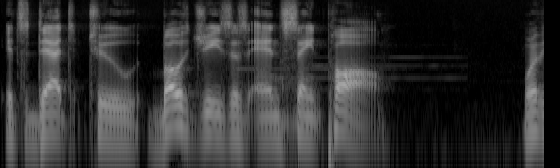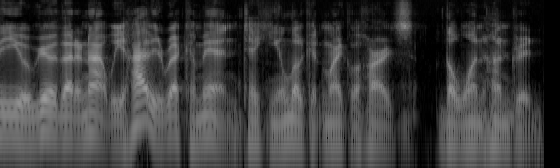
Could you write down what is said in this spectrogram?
its debt to both Jesus and St. Paul. Whether you agree with that or not, we highly recommend taking a look at Michael Hart's The 100.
